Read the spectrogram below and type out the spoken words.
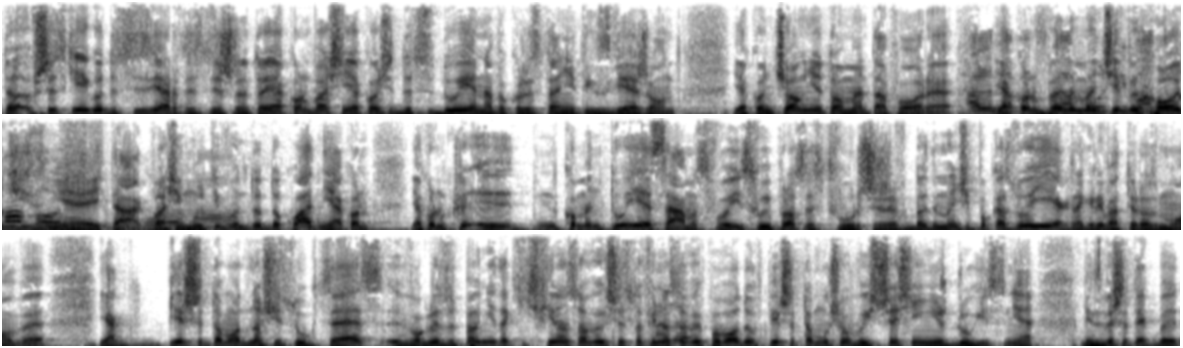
To wszystkie jego decyzje artystyczne, to jak on właśnie, jak on się decyduje na wykorzystanie tych zwierząt, jak on ciągnie tą metaforę, Ale jak on w pewnym momencie wychodzi z niej, tak, ogóle, właśnie no. multi, do, dokładnie, jak on, jak on y, komentuje sam swój, swój proces twórczy, że w pewnym momencie pokazuje, jak nagrywa te rozmowy, jak pierwszy tom odnosi sukces, w ogóle zupełnie takich finansowych, czysto finansowych Ale- powodów, pierwszy tom musiał wyjść wcześniej niż drugi, nie? Więc wyszedł jakby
